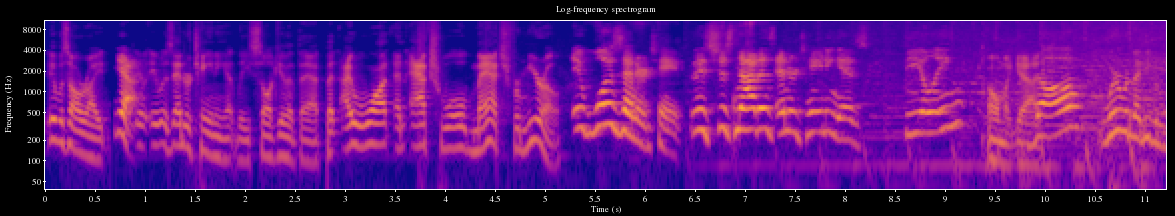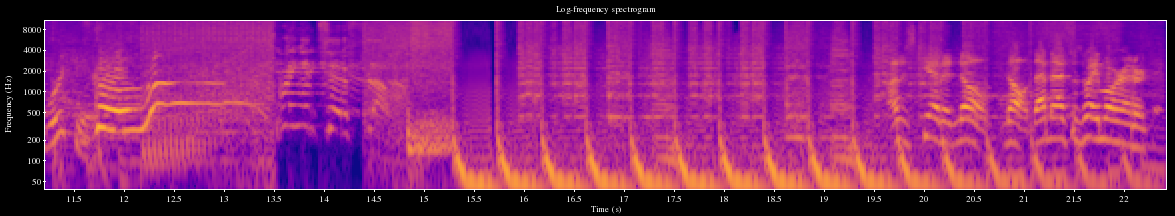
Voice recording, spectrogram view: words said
It was all right. Yeah. It, it was entertaining at least, so I'll give it that. But I want an actual match for Miro. It was entertaining. It's just not as entertaining as feeling Oh my god. the Where would that even work here? garage. Bring it to the flow. I'm just kidding. No, no, that match was way more entertaining.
